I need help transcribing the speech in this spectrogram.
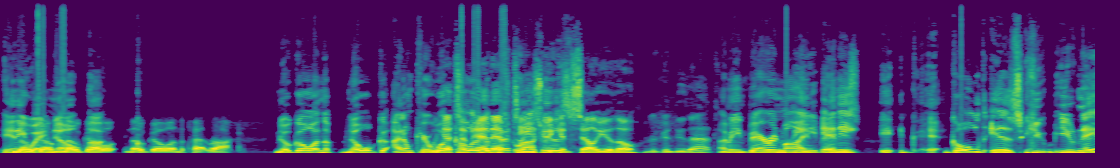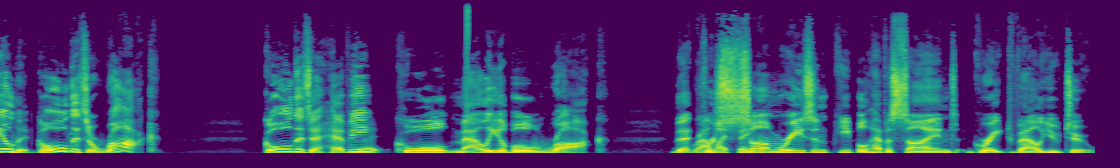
Anyway, no, no, go, no uh, go, no go on the pet rock. No go on the no. Go, I don't care we what got some color the pet rock NFTs we can sell you, though. We can do that. I mean, bear in mind, any gold is you. You nailed it. Gold is a rock. Gold is a heavy, Right. cool, malleable rock that Around for some reason people have assigned great value to.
